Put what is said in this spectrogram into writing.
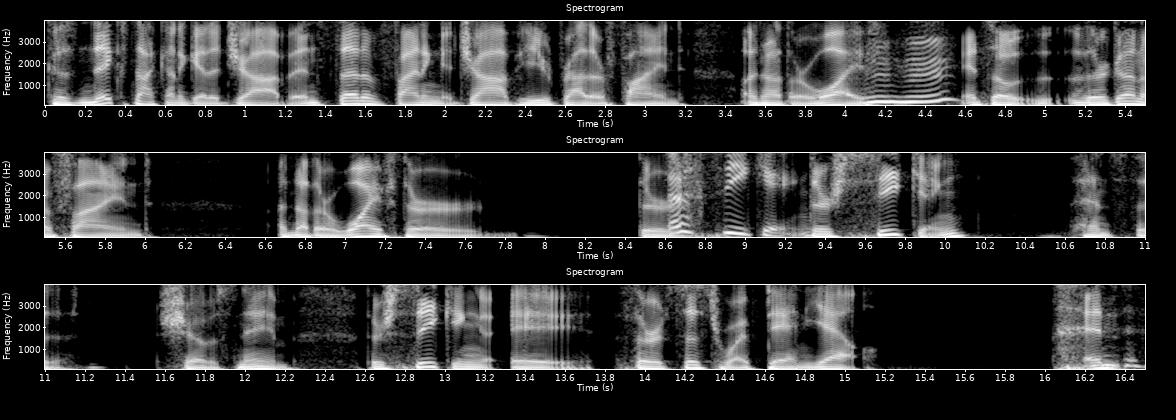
cuz Nick's not going to get a job. Instead of finding a job, he'd rather find another wife. Mm-hmm. And so they're going to find another wife. They're they're They're seeking. they're seeking, hence the show's name. They're seeking a third sister wife, Danielle. And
